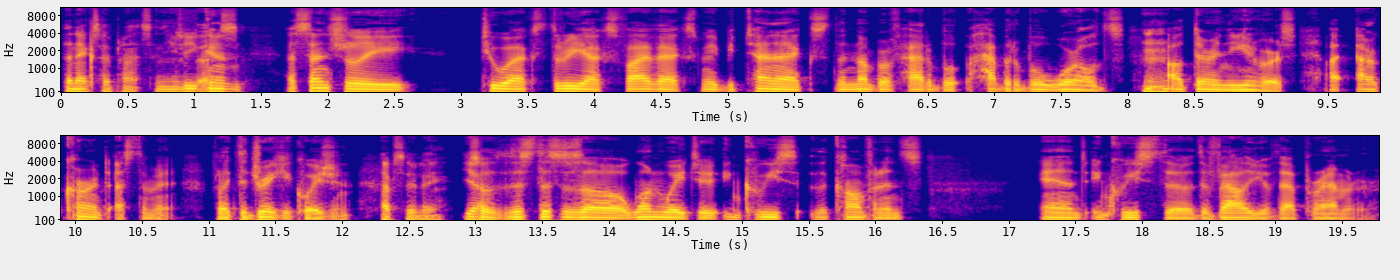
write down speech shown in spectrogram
than exoplanets in the universe. So you can essentially 2x, 3x, 5x, maybe 10x the number of habitable, habitable worlds mm-hmm. out there in the universe. Our current estimate for like the Drake equation. Absolutely. Yeah. So this this is a one way to increase the confidence and increase the the value of that parameter.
